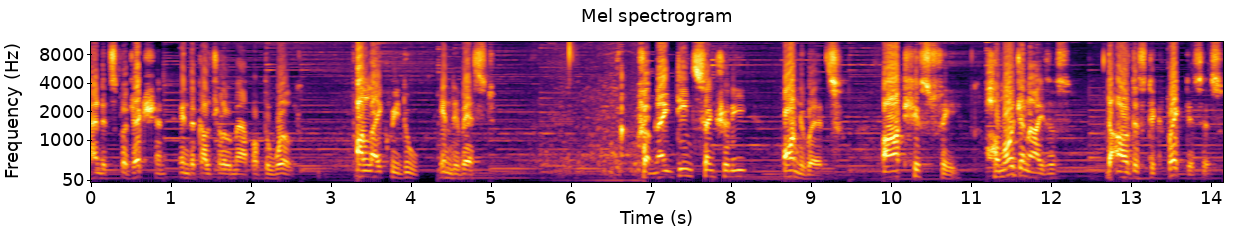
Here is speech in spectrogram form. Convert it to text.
and its projection in the cultural map of the world, unlike we do in the West. From 19th century onwards, art history homogenizes the artistic practices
